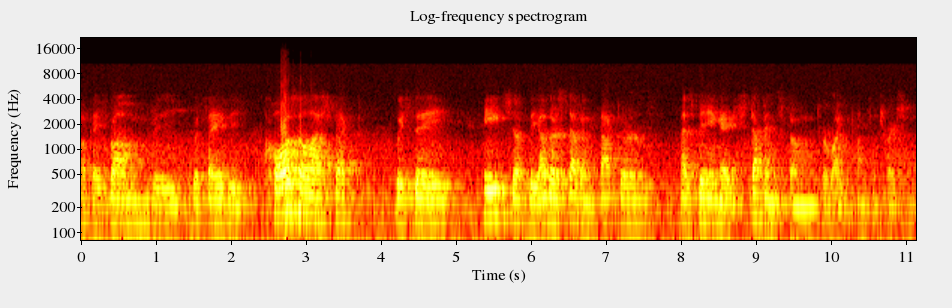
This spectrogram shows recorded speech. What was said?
okay, from the, would say, the causal aspect, we see each of the other seven factors as being a stepping stone to right concentration.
